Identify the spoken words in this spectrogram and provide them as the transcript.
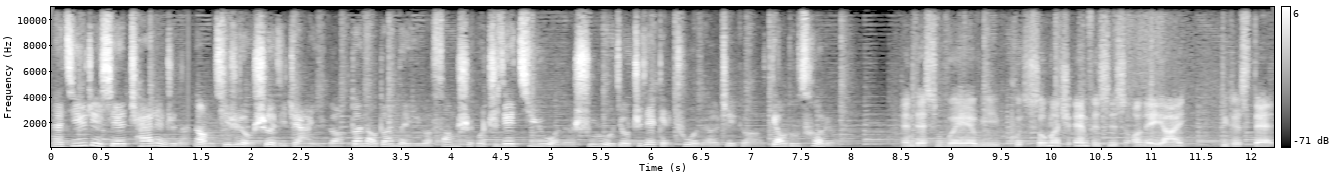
那基于这些 challenge 呢，那我们其实有设计这样一个端到端的一个方式，我直接基于我的输入就直接给出我的这个调度策略。And that's where we put so much emphasis on AI because that's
